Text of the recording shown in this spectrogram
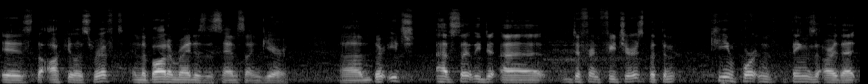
is the Oculus Rift, and the bottom right is the Samsung Gear. Um, they each have slightly di- uh, different features, but the key important things are that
